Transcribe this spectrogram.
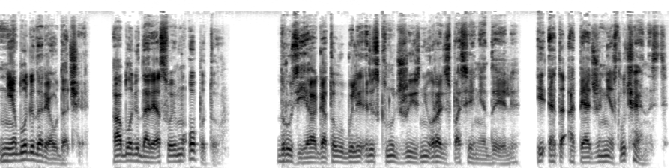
не благодаря удаче, а благодаря своему опыту. Друзья готовы были рискнуть жизнью ради спасения Дейли, и это опять же не случайность.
